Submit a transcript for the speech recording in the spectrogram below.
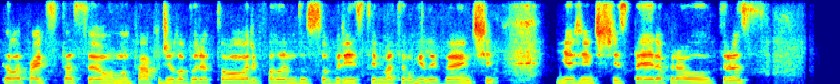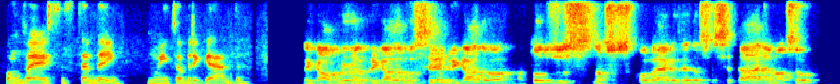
pela participação no Papo de Laboratório, falando sobre esse tema tão relevante. E a gente te espera para outras conversas também. Muito obrigada. Legal, Bruna. Obrigado a você, obrigado a todos os nossos colegas da sociedade, ao nosso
